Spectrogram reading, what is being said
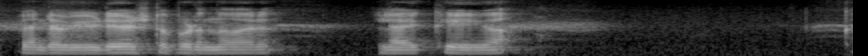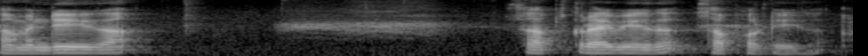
അപ്പം എന്റെ വീഡിയോ ഇഷ്ടപ്പെടുന്നവർ ലൈക്ക് ചെയ്യുക കമന്റ് ചെയ്യുക സബ്സ്ക്രൈബ് ചെയ്ത് സപ്പോർട്ട് ചെയ്യുക.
